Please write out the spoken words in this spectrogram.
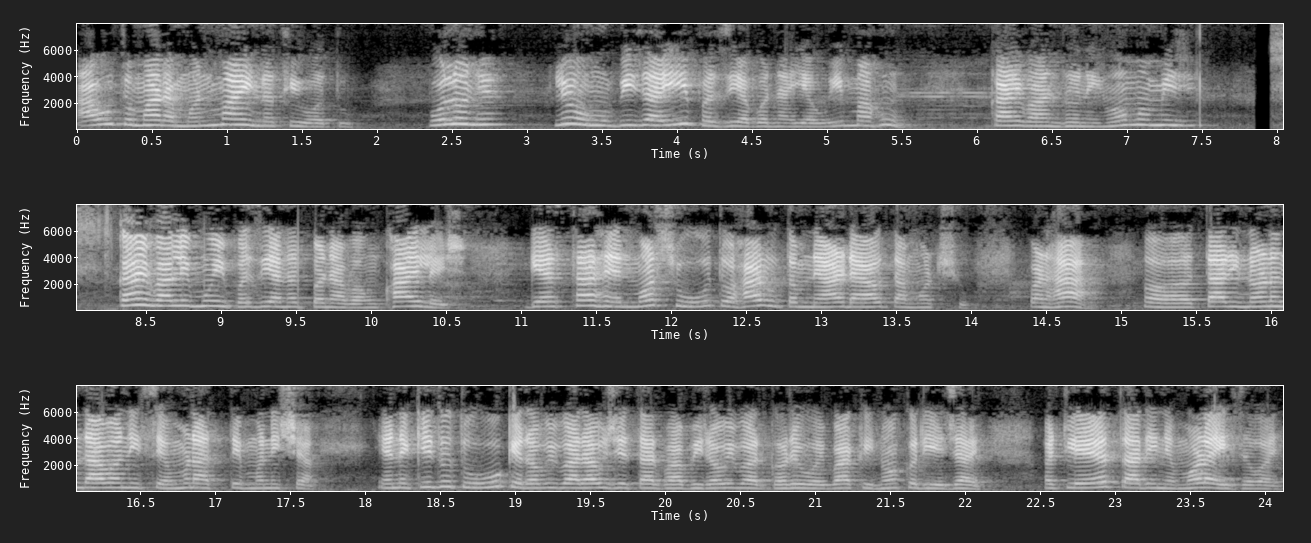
આવું તો મારા મનમાંય નથી હોતું. બોલો ને, લ્યો હું બીજા ઈ ભજીયા બનાવી આવું. એમાં હું? કાંઈ વાંધો નહીં હો મમ્મીજી. કાંઈ વાલી હું એ ભજીયા નથી બનાવવા, હું ખાઈ લઈશ. ગેસ થશે ને મળશું તો સારું તમને આડા આવતા મળશું પણ હા તારી નણંદ આવવાની છે હમણાં જ તે મનીષા. એને કીધું તું કે રવિવાર આવજે, તાર ભાભી રવિવાર ઘરે હોય, બાકી નોકરીએ જાય. એટલે તારીને મળાઈ જવાય.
